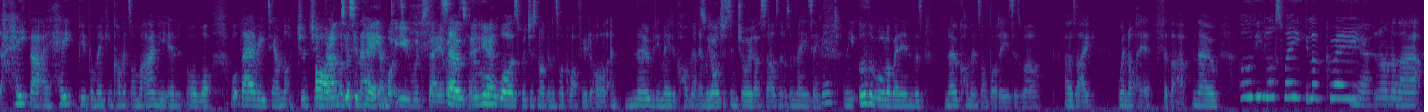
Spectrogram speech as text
hate that. I hate people making comments on what I'm eating or what what they're eating. I'm not judging or that. or it anticipating and what you would say about so about the rule Yeah. was we're just not going to talk about food at all, and nobody made a comment, That's and we all just enjoyed ourselves, and it was amazing. Good. And the other rule I went in was no comments on bodies as well. I was like, we're not here for that. No, oh, have you lost weight? You look great. Yeah. None of that.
